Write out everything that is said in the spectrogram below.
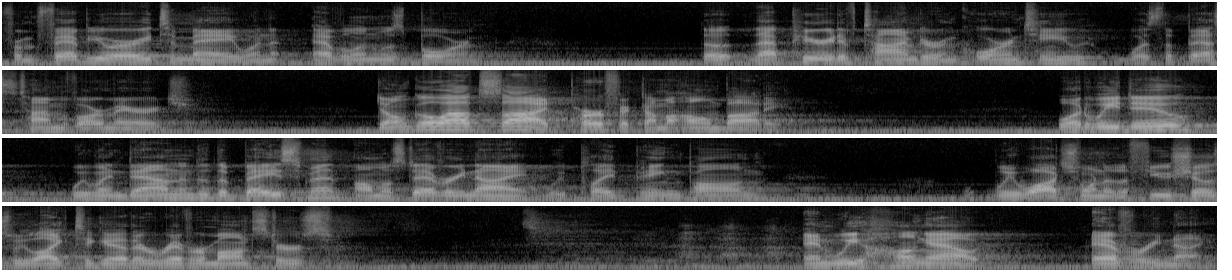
from February to May, when Evelyn was born, that period of time during quarantine was the best time of our marriage. Don't go outside. Perfect. I'm a homebody. What do we do? We went down into the basement almost every night. We played ping pong. We watched one of the few shows we liked together, River Monsters and we hung out every night.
